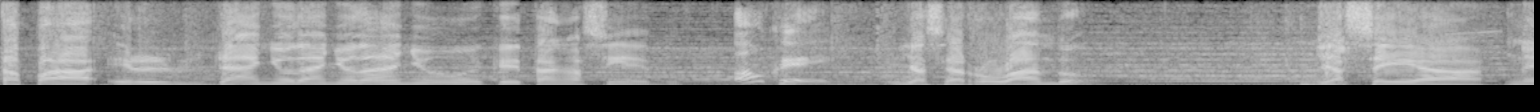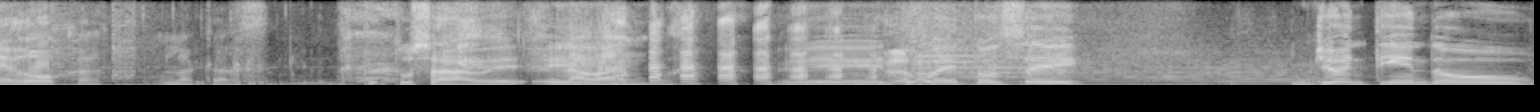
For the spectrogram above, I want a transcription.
tapar el daño, daño, daño que están haciendo. Ok. Ya sea robando, ya sea, Nedoca en la casa. tú, sabes, eh, Lavando. Eh, tú entonces, yo entiendo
